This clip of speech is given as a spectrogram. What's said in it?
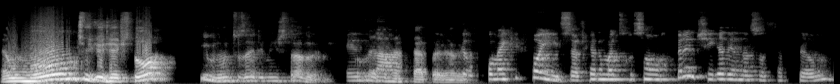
é um monte de gestor e muitos administradores. Exato. Como é que o mercado está vendo então, Como é que foi isso? Acho que era uma discussão super antiga dentro da associação,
